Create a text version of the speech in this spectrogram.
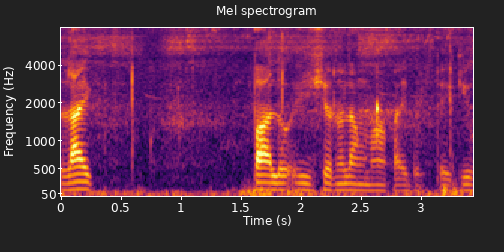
Like, follow, and share na lang mga kaidol. Thank you.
